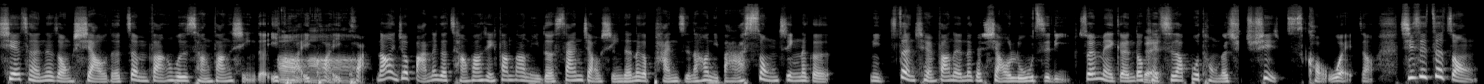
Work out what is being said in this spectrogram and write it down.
切成那种小的正方或者长方形的一块一块一块，然后你就把那个长方形放到你的三角形的那个盘子，然后你把它送进那个你正前方的那个小炉子里，所以每个人都可以吃到不同的 cheese 口味，这样。其实这种。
